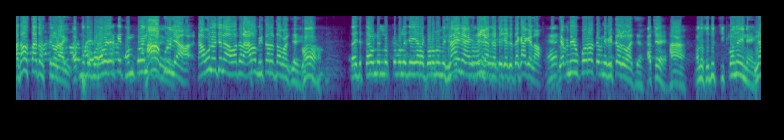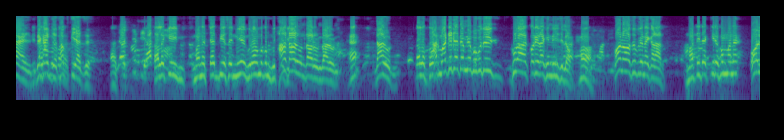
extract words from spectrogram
আর দশটা লড়াই। আপনাদের বড় বাজারকে থাম করেন। হ্যাঁ পুরুলিয়া। টাউন আছে না আমাদের আরও ভিতরের দাম আছে। হ্যাঁ। তাই যে টাউনের লোককে বলে যে এরা গরমে বেশি নাই নাই ঠিক আছে ঠিক আছে দেখা গেল। যেমনি উপরও তেমনি ভিতরেও আছে। আছে। হ্যাঁ। মানে শুধু চিকনেই নাই। দেখাচ্ছে আছে। শক্তি আছে। তাহলে কি মানে চার দিয়ে সে নিয়ে ঘোরার মতন হ্যাঁ দারুণ দারুণ দারুণ হ্যাঁ? দারুণ তাহলে আর মাটিটা তেমনি বহুদি ঘোড়া করে রাখি দিয়েছিল হ্যাঁ। কোনো অসুবিধা নাই কারার। মাটিটা কীরকম মানে? ওই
